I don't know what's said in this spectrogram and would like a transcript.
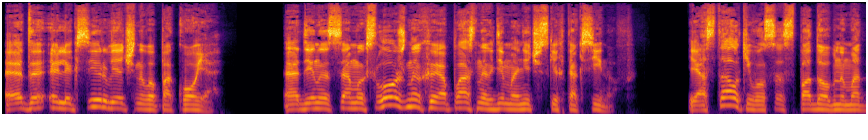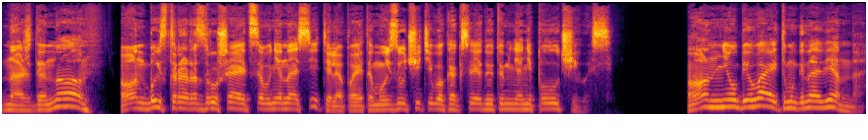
Это эликсир вечного покоя. Один из самых сложных и опасных демонических токсинов. Я сталкивался с подобным однажды, но он быстро разрушается вне носителя, поэтому изучить его как следует у меня не получилось. Он не убивает мгновенно.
